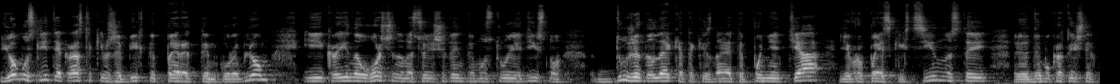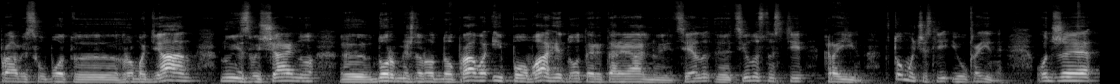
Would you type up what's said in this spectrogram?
йому слід якраз таки вже бігти перед тим кораблем. І країна Угорщина на сьогоднішній день демонструє дійсно дуже далеке таке, знаєте, поняття європейських цінностей, е, демократичних прав і свобод е, громадян. Ну і звичайно е, норм міжнародного права і поваги до територіальної ціл- цілісності країн, в тому числі і України. Отже.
